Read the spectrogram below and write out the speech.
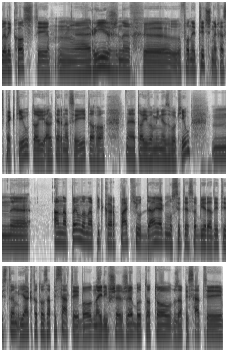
wielkości mm, różnych e, fonetycznych aspektów tej alternacji, toho, e, tej wominy zwukił. Mm, e, а напевно на Підкарпаттю, да, як мусите собі радити з тим, як то то записати, бо найліпше, щоб то то записати,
